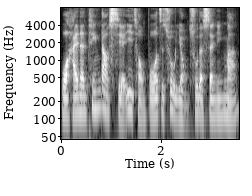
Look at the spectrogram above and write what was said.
我还能听到血液从脖子处涌出的声音吗？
